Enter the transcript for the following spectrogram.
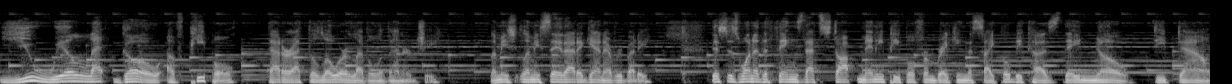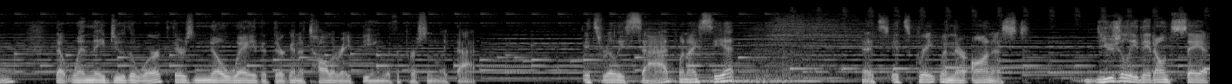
you will let go of people that are at the lower level of energy. Let me let me say that again everybody. This is one of the things that stop many people from breaking the cycle because they know deep down that when they do the work there's no way that they're going to tolerate being with a person like that. It's really sad when I see it. It's it's great when they're honest. Usually they don't say it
